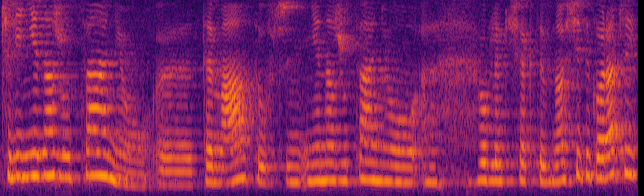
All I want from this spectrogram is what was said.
czyli nie narzucaniu y, tematów, czy nie narzucaniu y, w ogóle jakichś aktywności, tylko raczej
